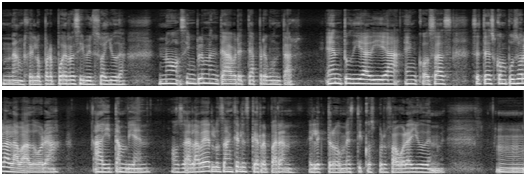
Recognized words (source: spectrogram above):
un ángel o para poder recibir su ayuda. No, simplemente ábrete a preguntar en tu día a día, en cosas, se te descompuso la lavadora, ahí también. O sea, a ver, los ángeles que reparan electrodomésticos, por favor, ayúdenme. Mm,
